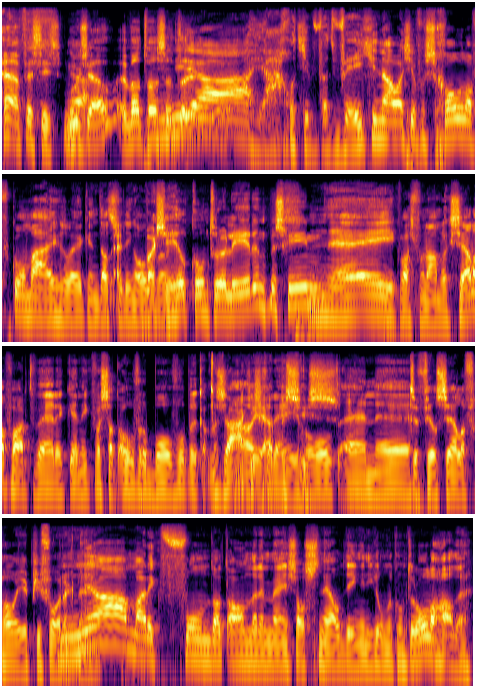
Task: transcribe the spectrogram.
Ja, precies. Hoezo? Ja. Wat was het? Ja, ja, god, je, wat weet je nou als je van school afkomt eigenlijk en dat soort dingen. Was je heel controlerend misschien? Nee, ik was voornamelijk zelf hard werken en ik was, zat overal bovenop. Ik had mijn zaakjes oh, ja, geregeld. En, uh, Te veel zelfhooi op je vork. Nee. Ja, maar ik vond dat andere mensen al snel dingen niet onder controle hadden.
